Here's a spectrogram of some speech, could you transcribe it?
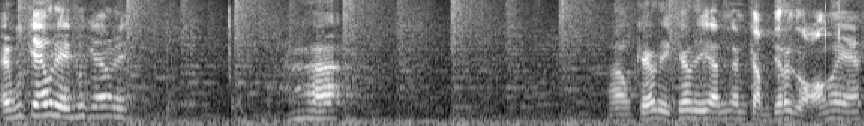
em cứ kéo đi em cứ kéo đi. Đó. không kéo đi kéo đi. Anh anh cầm cho nó gọn thôi em.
